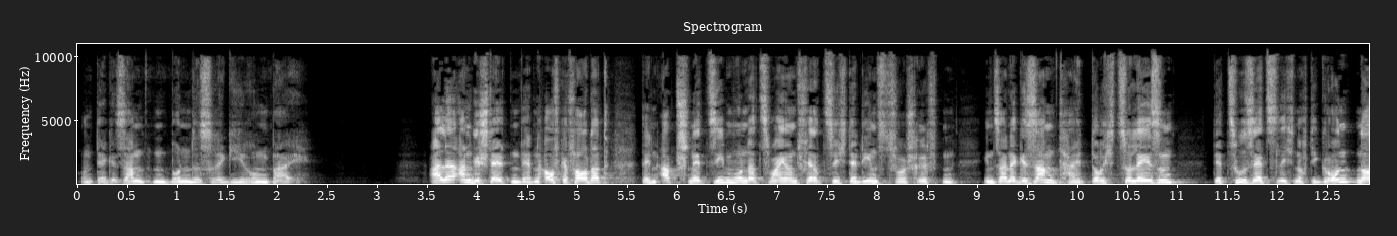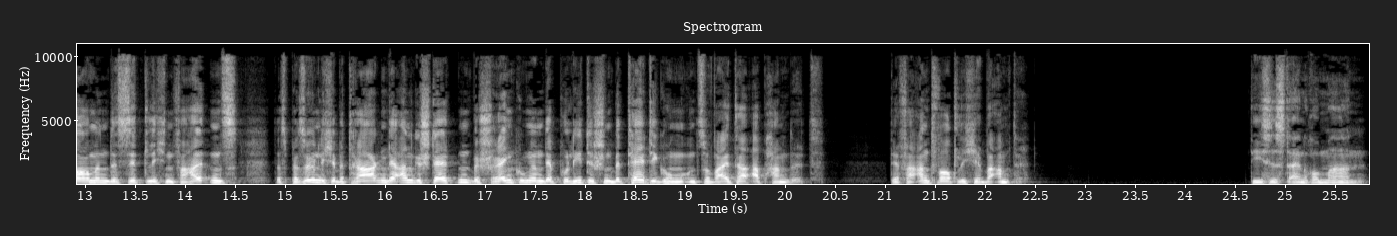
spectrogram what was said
und der gesamten Bundesregierung bei. Alle Angestellten werden aufgefordert, den Abschnitt 742 der Dienstvorschriften in seiner Gesamtheit durchzulesen der zusätzlich noch die Grundnormen des sittlichen Verhaltens, das persönliche Betragen der Angestellten, Beschränkungen der politischen Betätigung usw. So abhandelt. Der verantwortliche Beamte. Dies ist ein Roman.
